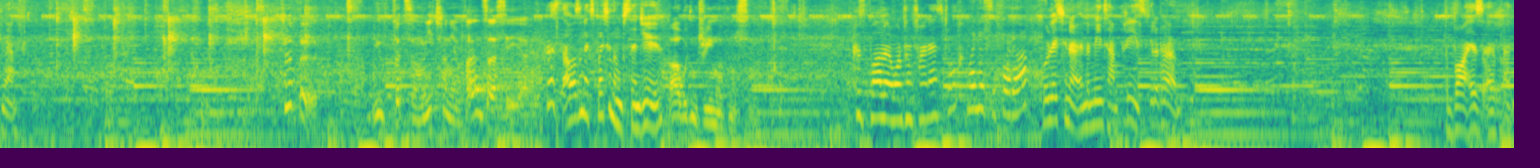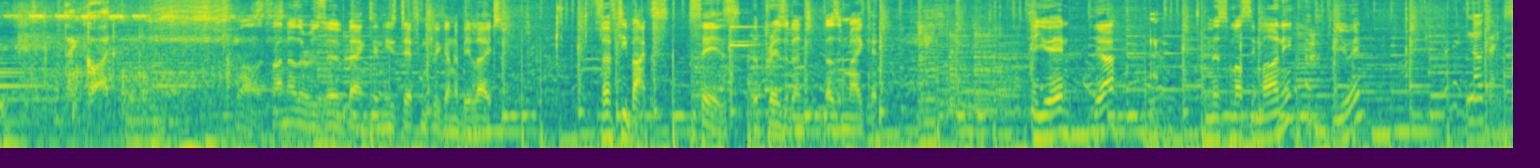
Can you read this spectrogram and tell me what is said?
this man? You put some meat on your bones, I see. ya. Chris, I wasn't expecting them to send you. I wouldn't dream of missing. Chris Barlow, one from Finance Talk. When is the photo up? We'll let you know. In the meantime, please feel at home. The bar is open. Thank God. Well, if I know the reserve bank, then he's definitely going to be late. 50 bucks says the president doesn't make it. Are you in? Yeah? Miss Massimani, are you in? No thanks.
